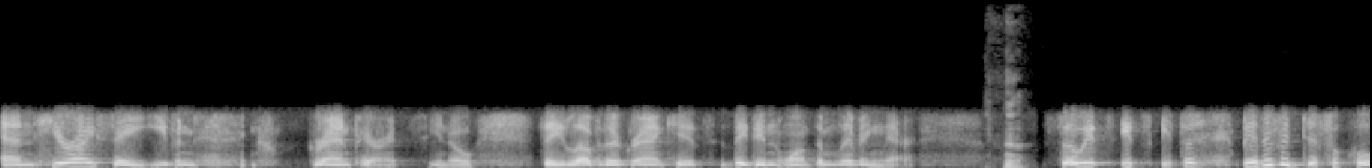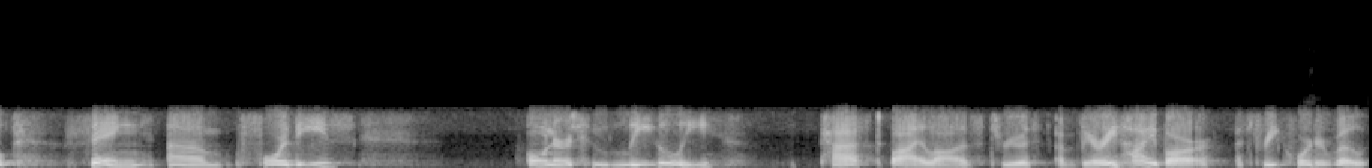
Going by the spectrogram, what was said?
And here I say, even grandparents, you know, they love their grandkids. They didn't want them living there. so it's it's it's a bit of a difficult thing um, for these owners who legally passed bylaws through a, a very high bar, a three quarter vote,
